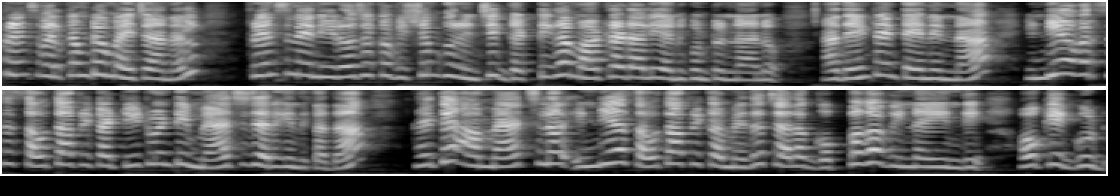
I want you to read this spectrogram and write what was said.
friends welcome to my channel. Friends నేను ఈరోజు ఒక విషయం గురించి గట్టిగా మాట్లాడాలి అనుకుంటున్నాను. అదేంటంటే నిన్న India versus South Africa T twenty match జరిగింది కదా. అయితే ఆ మ్యాచ్లో ఇండియా సౌత్ ఆఫ్రికా మీద చాలా గొప్పగా విన్ అయ్యింది. Okay good.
